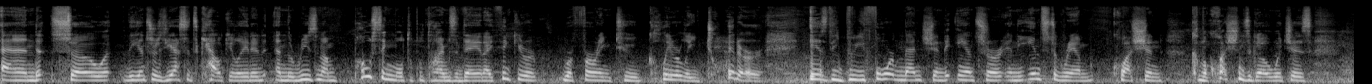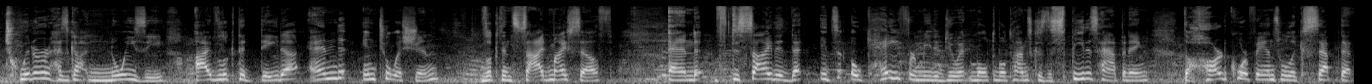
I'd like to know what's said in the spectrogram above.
and so the answer is yes, it's calculated. And the reason I'm posting multiple times a day, and I think you're referring to clearly Twitter, is the before mentioned answer in the Instagram question a couple questions ago, which is Twitter has gotten noisy. I've looked at data and intuition, looked inside myself, and decided that it's okay for me to do it multiple times because the speed is happening. The hardcore fans will accept that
